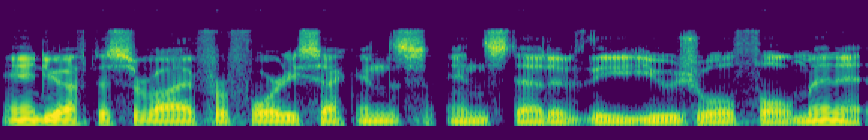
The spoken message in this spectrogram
and you have to survive for 40 seconds instead of the usual full minute.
